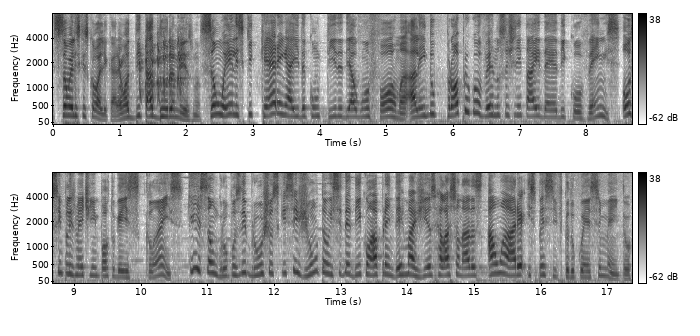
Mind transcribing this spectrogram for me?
São eles que escolhem, cara. É uma ditadura mesmo. São eles que querem a ida contida de alguma forma, além do próprio governo sustentar a ideia de covens, ou simplesmente em português clãs, que são grupos de bruxos que se juntam e se dedicam a aprender magias relacionadas a uma área específica do conhecimento.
